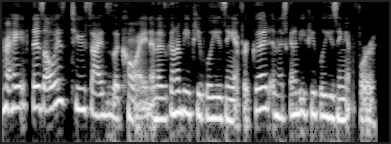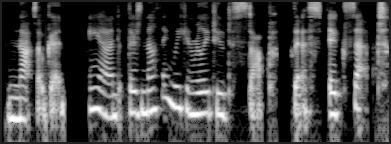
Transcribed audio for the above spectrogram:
right? There's always two sides of the coin, and there's going to be people using it for good, and there's going to be people using it for not so good. And there's nothing we can really do to stop this except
